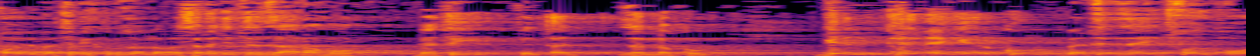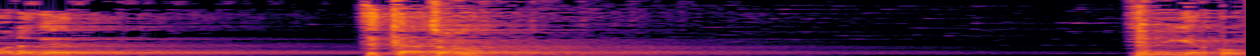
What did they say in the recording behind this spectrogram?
ኮይኑ በቲ ቤትኩም ዘሎ መሰረጂ ትዛረቡ በቲ ፍልጠት ዘለኩም ግን ከምዒ ጌርኩም በቲ ዘይትፈልጥዎ ነገር ትካትዑ ከመይ ጌርኩም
